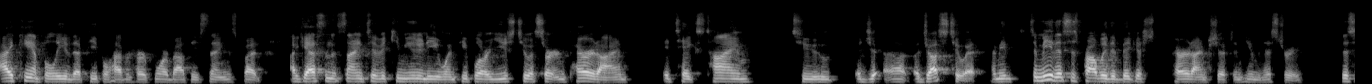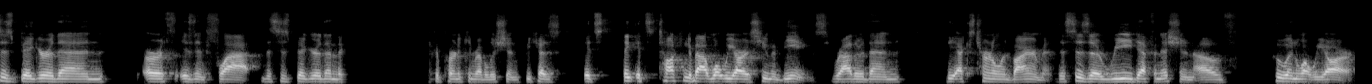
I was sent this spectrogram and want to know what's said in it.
I can't believe that people haven't heard more about these things. But I guess in the scientific community, when people are used to a certain paradigm, it takes time to uh, adjust to it. I mean, to me, this is probably the biggest paradigm shift in human history. This is bigger than Earth isn't flat. This is bigger than the Copernican revolution because it's it's talking about what we are as human beings rather than the external environment. This is a redefinition of who and what we are.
